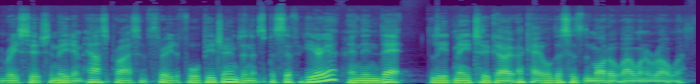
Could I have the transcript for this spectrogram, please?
researched the medium house price of three to four bedrooms in a specific area. And then that led me to go, okay, well, this is the model I want to roll with.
